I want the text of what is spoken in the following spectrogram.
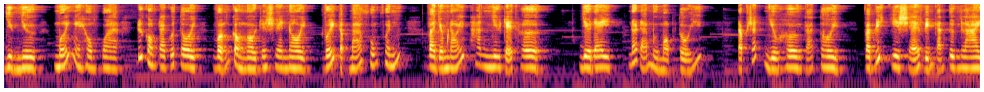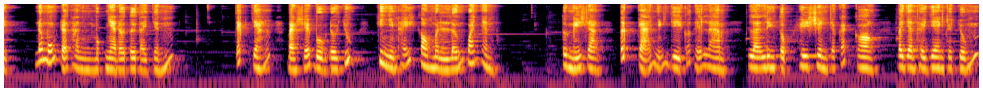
Dường như mới ngày hôm qua, đứa con trai của tôi vẫn còn ngồi trên xe nôi với cặp má phúng phính và giọng nói thanh như trẻ thơ. Giờ đây, nó đã 11 tuổi, đọc sách nhiều hơn cả tôi và biết chia sẻ viễn cảnh tương lai. Nó muốn trở thành một nhà đầu tư tài chính. Chắc chắn bạn sẽ buồn đôi chút khi nhìn thấy con mình lớn quá nhanh. Tôi nghĩ rằng tất cả những gì có thể làm là liên tục hy sinh cho các con và dành thời gian cho chúng.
